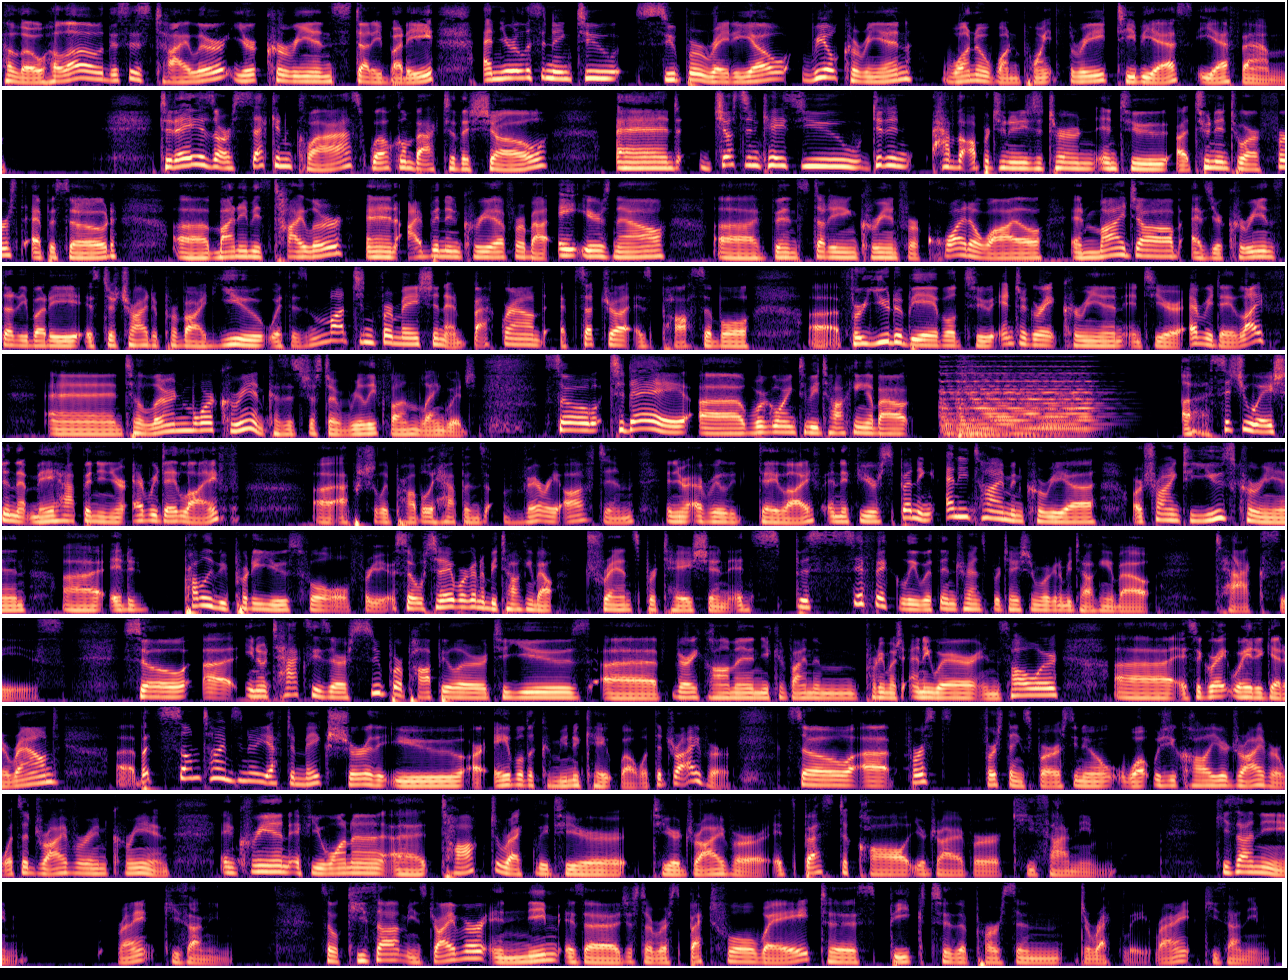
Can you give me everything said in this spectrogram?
Hello, hello. This is Tyler, your Korean study buddy, and you're listening to Super Radio, Real Korean, 101.3 TBS EFM. Today is our second class. Welcome back to the show. And just in case you didn't have the opportunity to turn into uh, tune into our first episode, uh, my name is Tyler, and I've been in Korea for about eight years now. Uh, I've been studying Korean for quite a while, and my job as your Korean study buddy is to try to provide you with as much information and background, etc., as possible, uh, for you to be able to integrate Korean into your everyday life and to learn more Korean because it's just a really fun language. So today, uh, we're going to be talking about a situation that may happen in your everyday life. Uh, actually, probably happens very often in your everyday life. And if you're spending any time in Korea or trying to use Korean, uh, it'd probably be pretty useful for you. So today we're going to be talking about transportation and specifically within transportation, we're going to be talking about taxis. So, uh, you know, taxis are super popular to use, uh, very common. You can find them pretty much anywhere in Seoul. Uh, it's a great way to get around. Uh, but sometimes, you know, you have to make sure that you are able to communicate well with the driver. So, uh, first, first things first, you know, what would you call your driver? What's a driver in Korean? In Korean, if you want to uh, talk directly to your to your driver, it's best to call your driver 기사님. 기사님, right? 기사님. So 기사 means driver and 님 is a just a respectful way to speak to the person directly, right? 기사님.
